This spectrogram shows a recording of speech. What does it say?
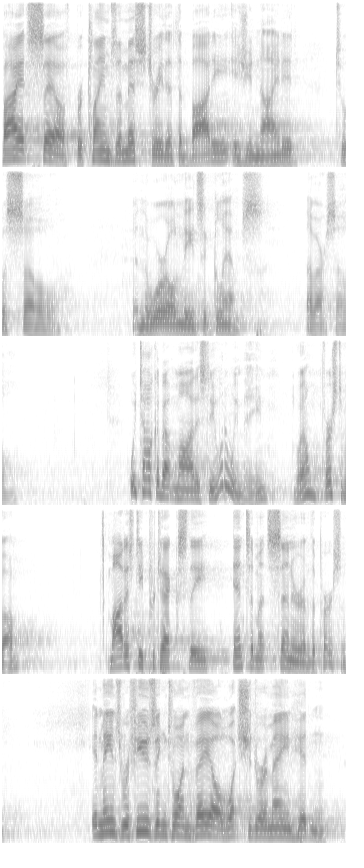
by itself proclaims a mystery that the body is united to a soul, and the world needs a glimpse of our soul. We talk about modesty. What do we mean? Well, first of all, modesty protects the intimate center of the person. It means refusing to unveil what should remain hidden.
